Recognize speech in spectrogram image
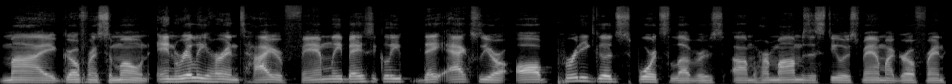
my girlfriend Simone and really her entire family, basically, they actually are all pretty good sports lovers. Um, her mom is a Steelers fan. My girlfriend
